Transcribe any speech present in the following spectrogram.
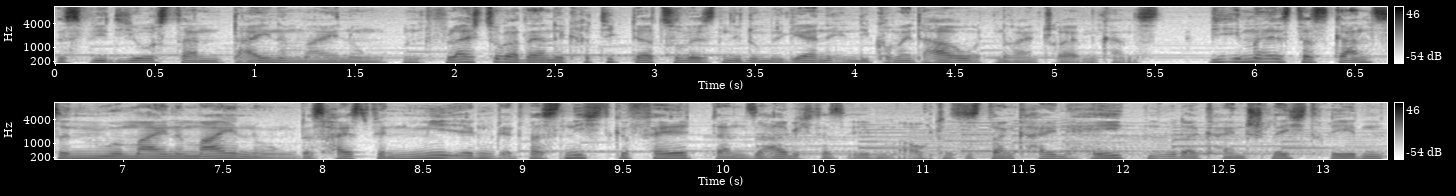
des Videos dann deine Meinung und vielleicht sogar deine Kritik dazu wissen, die du mir gerne in die Kommentare unten reinschreiben kannst. Wie immer ist das Ganze nur meine Meinung. Das heißt, wenn mir irgendetwas nicht gefällt, dann sage ich das eben auch. Das ist dann kein Haten oder kein Schlechtreden,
